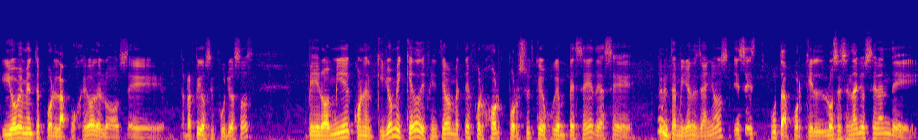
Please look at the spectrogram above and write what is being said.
y obviamente por el apogeo de los eh, Rápidos y Furiosos. Pero a mí, con el que yo me quedo definitivamente fue el Horde Pursuit que yo jugué en PC de hace 30 millones de años, es, es puta, porque los escenarios eran de,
